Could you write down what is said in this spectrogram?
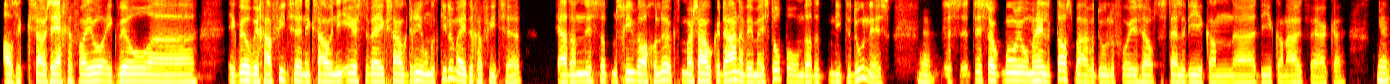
als ik zou zeggen van joh, ik wil, uh, ik wil weer gaan fietsen en ik zou in die eerste week zou ik 300 kilometer gaan fietsen ja, dan is dat misschien wel gelukt. Maar zou ik er daarna weer mee stoppen, omdat het niet te doen is. Ja. Dus het is ook mooi om hele tastbare doelen voor jezelf te stellen die je kan, uh, die je kan uitwerken. Ja.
